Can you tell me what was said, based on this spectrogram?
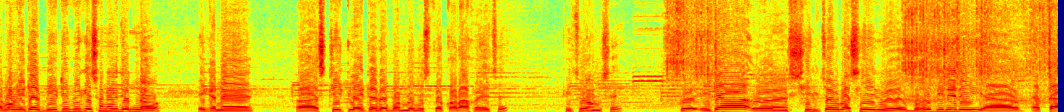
এবং এটার বিউটিফিকেশনের জন্য এখানে স্ট্রিট লাইটেরও বন্দোবস্ত করা হয়েছে কিছু অংশে। তো এটা শিলচরবাসীর বহুদিনেরই একটা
